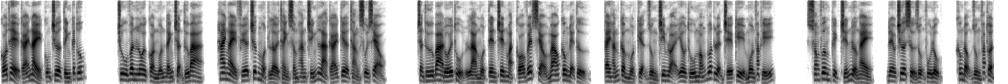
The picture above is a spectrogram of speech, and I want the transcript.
Có thể cái này cũng chưa tính kết thúc. Chu Vân Lôi còn muốn đánh trận thứ ba, hai ngày phía trước một lời thành sấm hắn chính là cái kia thằng xui xẻo. Trận thứ ba đối thủ là một tên trên mặt có vết sẹo mao công đệ tử, tay hắn cầm một kiện dùng chim loại yêu thú móng vuốt luyện chế kỳ môn pháp khí. Song phương kịch chiến nửa ngày, đều chưa sử dụng phụ lục, không động dùng pháp thuật,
